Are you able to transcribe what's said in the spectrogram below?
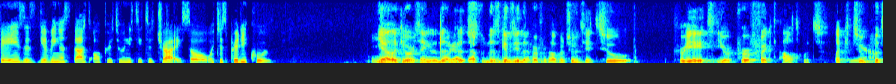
phase is giving us that opportunity to try so which is pretty cool Yeah, like you were saying, th- Oh, yeah, this, this gives you the perfect opportunity to create your perfect output, like to Yeah. put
